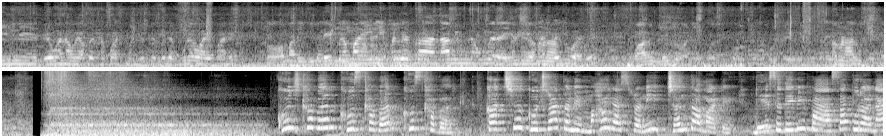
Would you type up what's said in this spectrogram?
એને દેવાના હોય આપણે તપાસમાં જે બધા પુરાવા આપ્યા છે. તો અમારી એટલે એ પ્રમાણે એની ફરિયાદમાં નામ એમના ઉમેરાય એવી અમારી રજૂઆત છે. હું હમણાં આવી છે ખુશખબર ખુશખબર ખુશખબર. કચ્છ, ગુજરાત અને મહારાષ્ટ્રની જનતા માટે, દેશદેવી માં આશાપુરાના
